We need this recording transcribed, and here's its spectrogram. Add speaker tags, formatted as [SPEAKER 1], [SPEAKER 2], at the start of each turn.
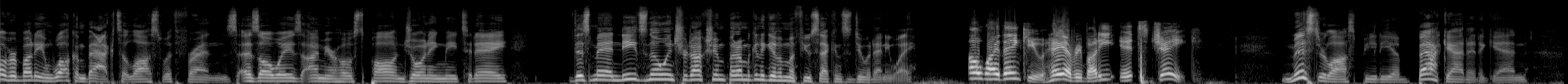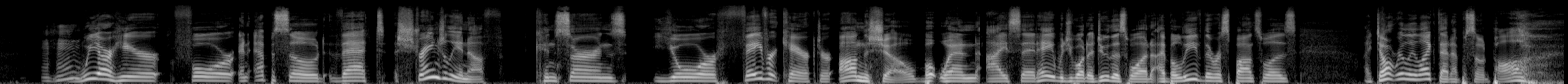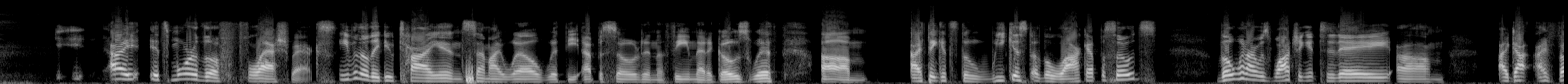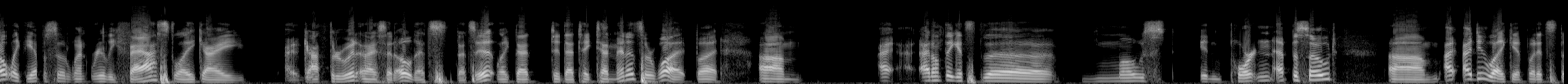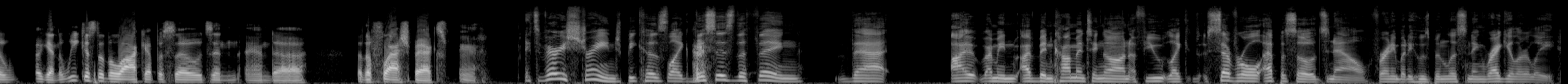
[SPEAKER 1] Hello, everybody, and welcome back to Lost with Friends. As always, I'm your host, Paul, and joining me today, this man needs no introduction, but I'm going to give him a few seconds to do it anyway.
[SPEAKER 2] Oh, why, thank you. Hey, everybody, it's Jake.
[SPEAKER 1] Mr. Lostpedia, back at it again.
[SPEAKER 2] Mm-hmm.
[SPEAKER 1] We are here for an episode that, strangely enough, concerns your favorite character on the show. But when I said, hey, would you want to do this one? I believe the response was, I don't really like that episode, Paul.
[SPEAKER 2] I it's more the flashbacks, even though they do tie in semi well with the episode and the theme that it goes with. Um, I think it's the weakest of the Locke episodes. Though when I was watching it today, um, I got I felt like the episode went really fast. Like I I got through it and I said, "Oh, that's that's it." Like that did that take ten minutes or what? But um, I I don't think it's the most important episode. Um, I, I do like it, but it's the again the weakest of the Locke episodes, and and uh, the flashbacks. Eh.
[SPEAKER 1] It's very strange because like this is the thing that I I mean I've been commenting on a few like several episodes now for anybody who's been listening regularly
